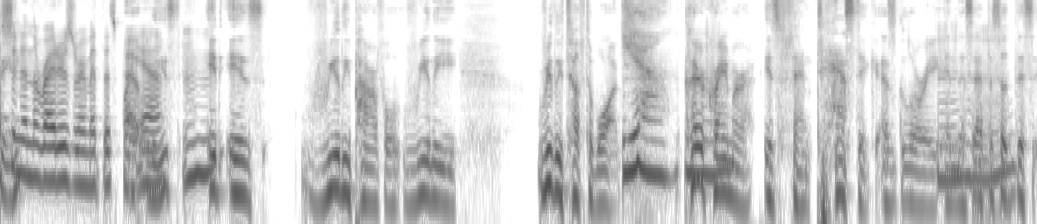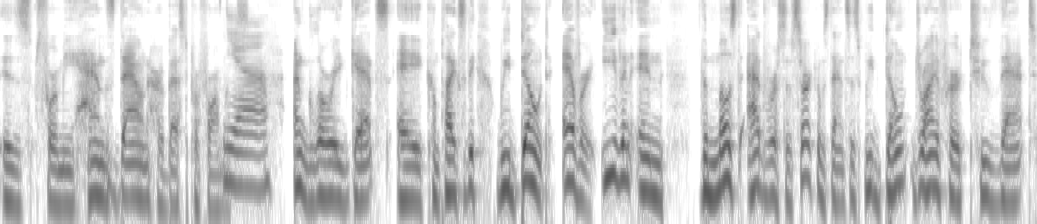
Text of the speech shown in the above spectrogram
Discussion in the writer's room at this point. at yeah. least Mhm. it is really powerful, really, really tough to watch. Yeah. Claire Mm-hmm. Kramer is fantastic as Glory in this episode. This is, for me, hands down her best performance. Yeah. And Glory gets a complexity. We don't ever, even in the most adverse of circumstances, we don't drive her to that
